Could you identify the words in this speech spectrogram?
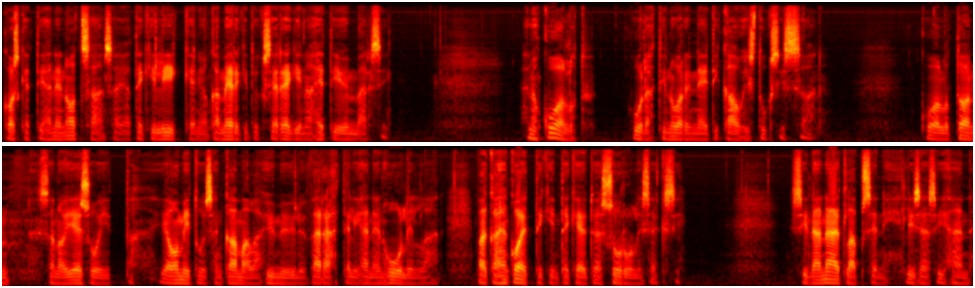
kosketti hänen otsaansa ja teki liikkeen, jonka merkityksen Regina heti ymmärsi. Hän on kuollut, huudahti nuori neiti kauhistuksissaan. Kuollut on, sanoi Jesuitta, ja omituisen kamala hymyily värähteli hänen huulillaan, vaikka hän koettikin tekeytyä surulliseksi. Sinä näet lapseni, lisäsi hän,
